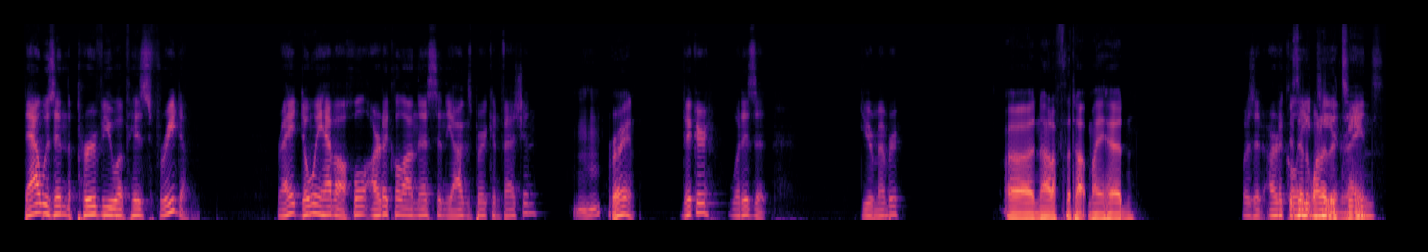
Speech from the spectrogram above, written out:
that was in the purview of his freedom, right? Don't we have a whole article on this in the Augsburg Confession? Mhm. Right. Vicar, what is it? Do you remember? Uh, not off the top of my head. Was it Article Is it 18, one of the right? teens?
